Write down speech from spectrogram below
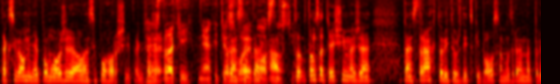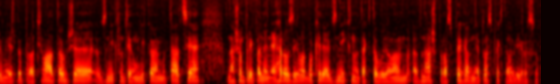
tak si veľmi nepomôže a len si pohorší. Takže, Takže stratí nejaké tie svoje tak. vlastnosti. A v, tom sa tešíme, že ten strach, ktorý tu vždycky bol, samozrejme pri liečbe protilátok, že vzniknú tie unikové mutácie, v našom prípade nehrozí, lebo keď aj vzniknú, tak to bude len v náš prospech a v neprospech toho vírusu.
